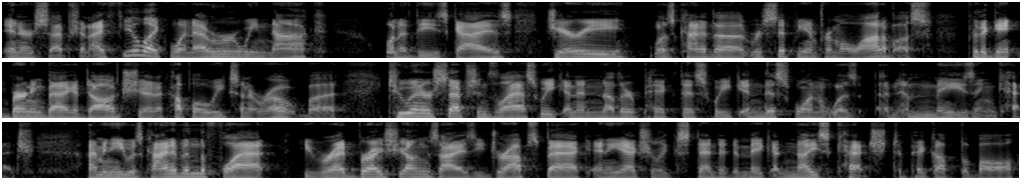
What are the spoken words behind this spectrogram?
interception. I feel like whenever we knock one of these guys, Jerry was kind of the recipient from a lot of us for the game, burning bag of dog shit a couple of weeks in a row. But two interceptions last week and another pick this week, and this one was an amazing catch. I mean, he was kind of in the flat he read Bryce Young's eyes. He drops back and he actually extended to make a nice catch to pick up the ball.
